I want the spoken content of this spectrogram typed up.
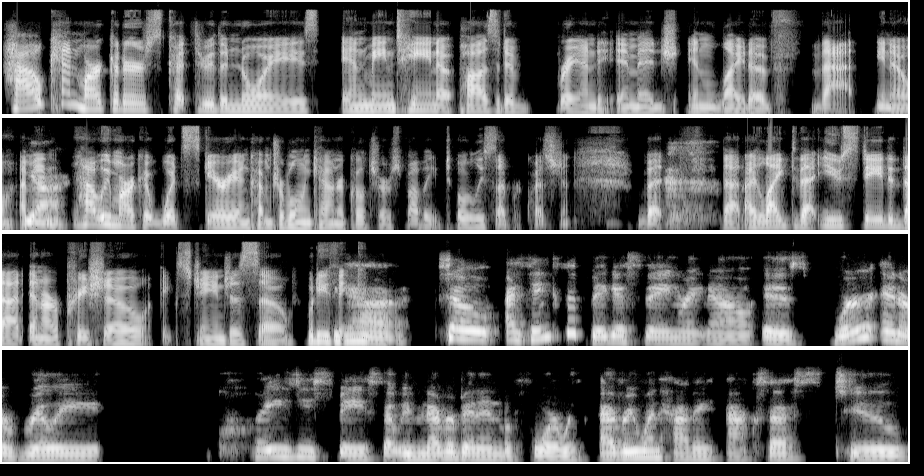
how can marketers cut through the noise and maintain a positive brand image in light of that? You know, I yeah. mean, how we market what's scary, uncomfortable, and counterculture is probably a totally separate question. But that I liked that you stated that in our pre show exchanges. So, what do you think? Yeah. So, I think the biggest thing right now is we're in a really crazy space that we've never been in before with everyone having access to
